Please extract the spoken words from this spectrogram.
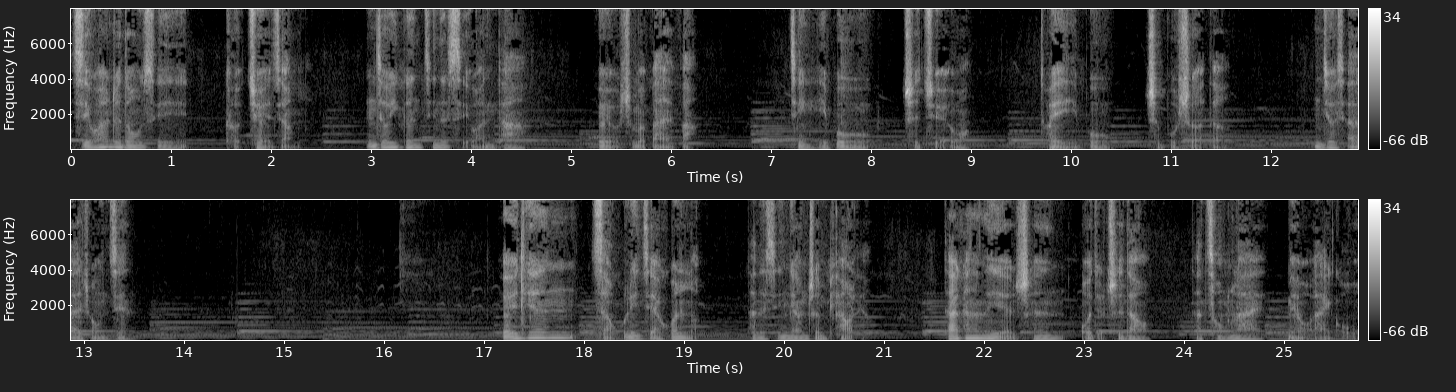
喜欢这东西可倔强了，你就一根筋的喜欢它，又有什么办法？进一步是绝望，退一步是不舍得，你就夹在中间。有一天，小狐狸结婚了，她的新娘真漂亮。他看他的眼神，我就知道，他从来没有爱过我。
